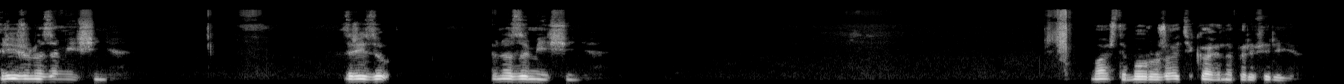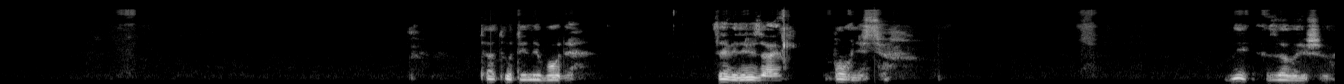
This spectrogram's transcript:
Ріжу на заміщення. Зрізу на заміщення. Бачите, бо урожай тікає на периферію. Та тут і не буде. Це відрізаємо повністю. І залишили.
